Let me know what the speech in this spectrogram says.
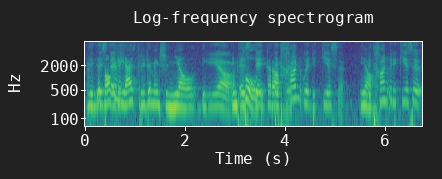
Dit, dit is maak hulle die- juist driedimensioneel die ja, en vol die dit, dit karakter. gaan oor die keuse. Ja. Dit gaan oor die keuse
